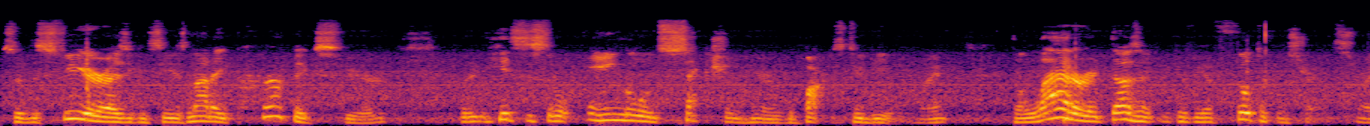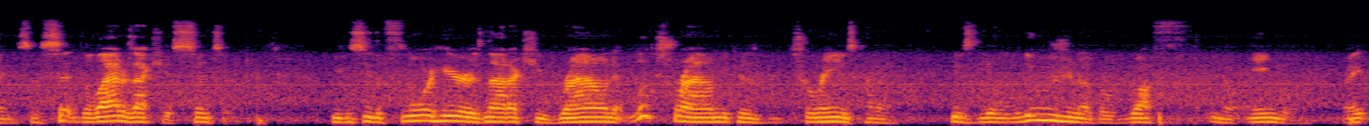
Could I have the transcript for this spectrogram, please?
So the sphere, as you can see, is not a perfect sphere, but it hits this little angled section here of the box 2D, right? The ladder, it doesn't because we have filter constraints, right? So the ladder is actually a sensor. You can see the floor here is not actually round. It looks round because the terrain is kind of gives the illusion of a rough, you know, angle, right?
